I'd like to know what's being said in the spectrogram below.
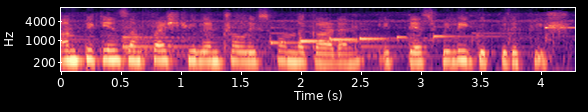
I'm picking some fresh cilantro leaves from the garden. It tastes really good with the fish.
